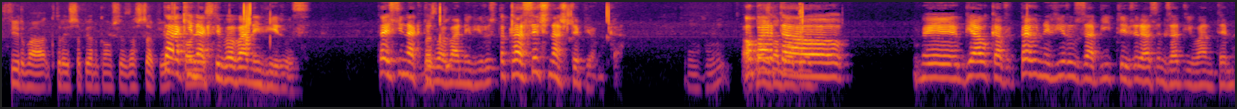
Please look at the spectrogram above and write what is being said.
firma, której szczepionką się zaszczepił. Tak, To inaktywowany jest... wirus. To jest inaktywowany wirus. To klasyczna szczepionka. Mhm. Oparta o białka, pełny wirus zabity razem z adiuwantem.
